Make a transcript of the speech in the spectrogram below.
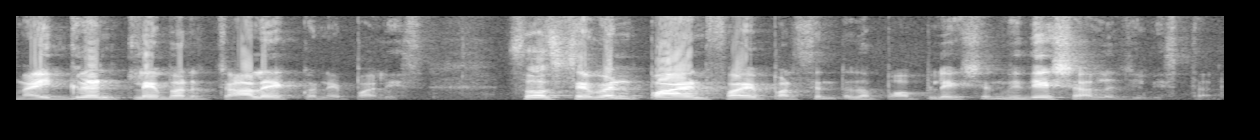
మైగ్రెంట్ లేబర్ చాలా ఎక్కువ Nepalis so seven point five percent the population విదేశాల్లో జీవిస్తారు.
